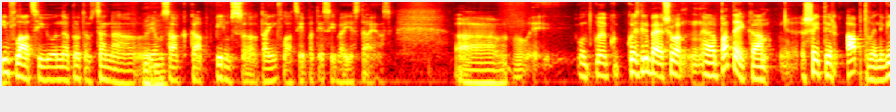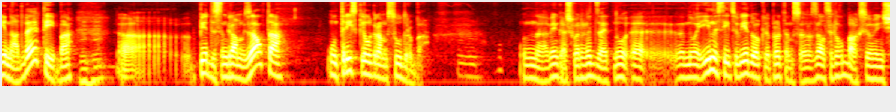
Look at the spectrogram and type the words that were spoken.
inflāciju, un, protams, cena mm -hmm. jau sāka kāpt pirms tā inflācija patiesībā iestājās. Un, ko, ko es gribēju šo, pateikt, ka šeit ir aptuveni vienāda vērtība. Mm -hmm. uh, 50 gramu zelta un 3 kg sudraba. Un vienkārši var redzēt, nu, no investīciju viedokļa, protams, zelts ir labāks, jo viņš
